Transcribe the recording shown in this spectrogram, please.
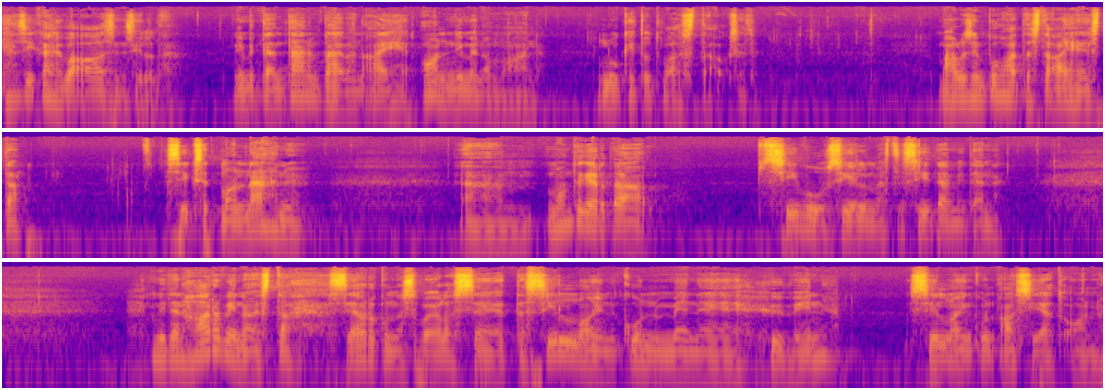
ihan sika hyvä aasinsilta. Nimittäin tämän päivän aihe on nimenomaan lukitut vastaukset. Mä halusin puhua tästä aiheesta siksi, että mä oon nähnyt ähm, monta kertaa sivusilmästä sitä, miten Miten harvinaista seurakunnassa voi olla se, että silloin kun menee hyvin, silloin kun asiat on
